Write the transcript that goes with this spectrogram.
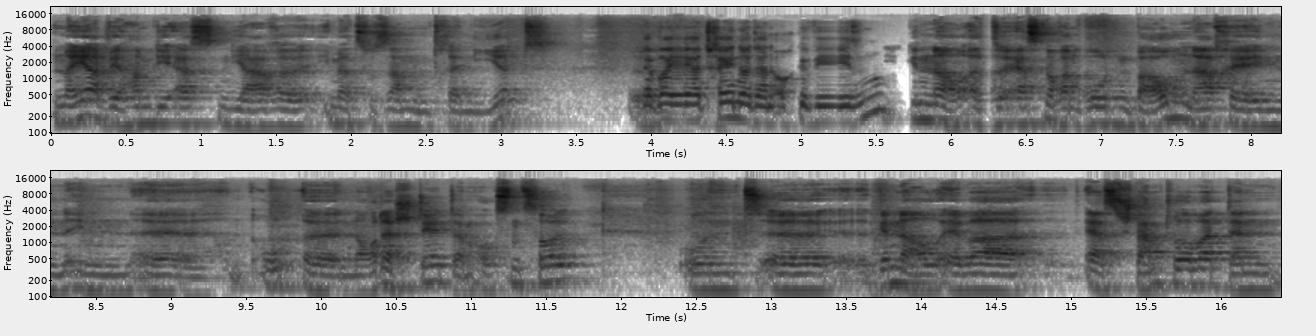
Naja, wir haben die ersten Jahre immer zusammen trainiert er war ja Trainer dann auch gewesen. Genau, also erst noch am Roten Baum, nachher in, in äh, äh, Norderstedt am Ochsenzoll. Und äh, genau, er war erst Stammtorwart, dann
